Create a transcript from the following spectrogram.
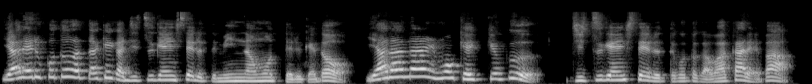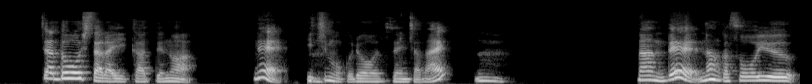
やれることだけが実現してるってみんな思ってるけど、やらないも結局実現してるってことが分かれば、じゃあどうしたらいいかっていうのは、ね、うん一目瞭然じゃない？うん。なんで、なんかそういう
